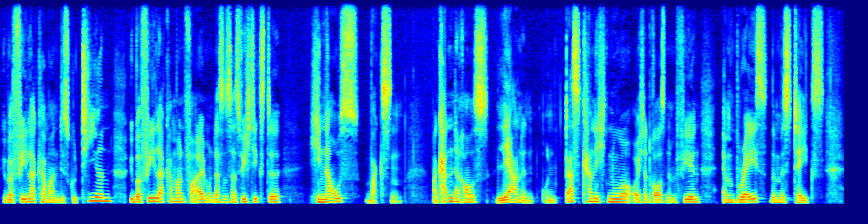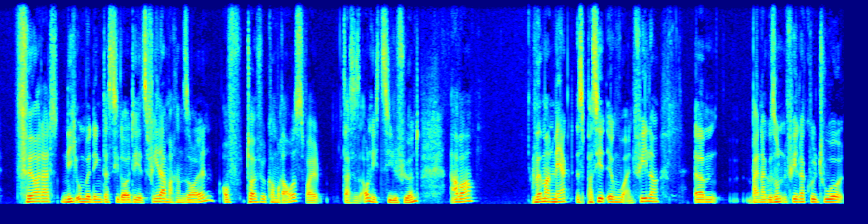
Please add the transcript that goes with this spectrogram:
über Fehler kann man diskutieren, über Fehler kann man vor allem, und das ist das Wichtigste, hinauswachsen. Man kann daraus lernen. Und das kann ich nur euch da draußen empfehlen. Embrace the mistakes. Fördert nicht unbedingt, dass die Leute jetzt Fehler machen sollen. Auf Teufel komm raus, weil das ist auch nicht zielführend. Aber wenn man merkt, es passiert irgendwo ein Fehler, ähm, bei einer gesunden Fehlerkultur,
